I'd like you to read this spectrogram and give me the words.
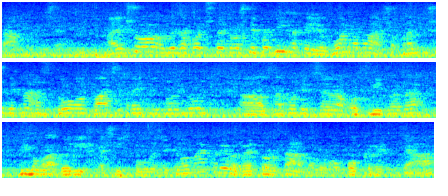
трапитися. А якщо ви захочете трошки побігати, воля ваша, правіше від нас до 23.00 а, знаходиться освітлена бігова доріжка 6,5 км ретортанового покриття,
